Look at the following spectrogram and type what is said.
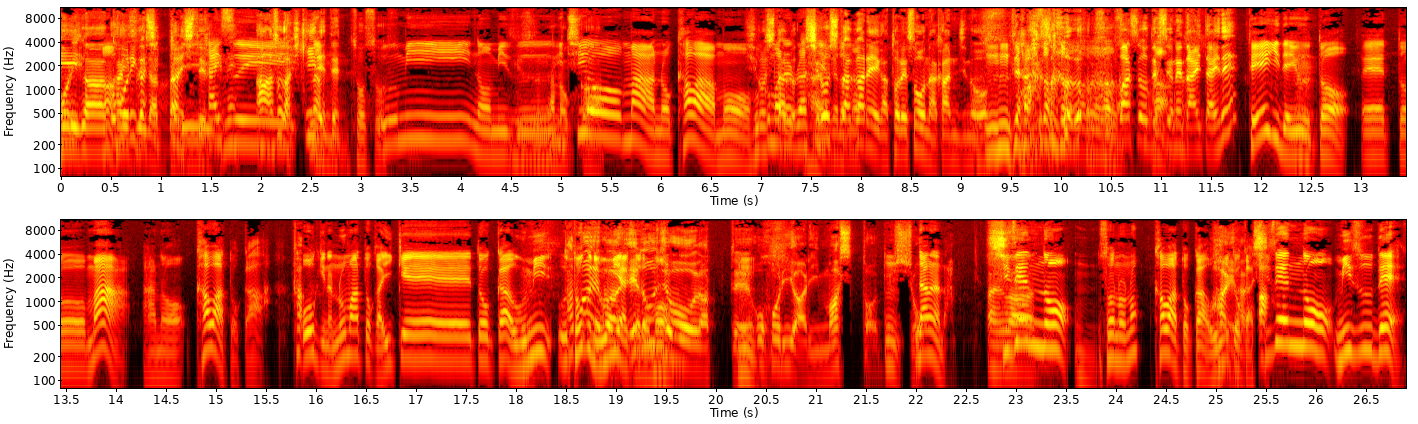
お堀がお堀がしっかりしてる。海水。あ、そうか、引き入れて。そうそう。海の水、水なのか一応、まあ、あの、川も含まれるらしいんだけども白下ガレーが取れそうな感じのうんそうそうそうそう場所ですよね、大体ね。定義で言うと、えっ、と、まあ、あの、川とか、大きな沼とか池とか海、特に海やけども。例えば江戸城だってうんお堀ありましたでしょ、ダメなんだ。自然のうん、そのの、川とか海とか自然の水で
